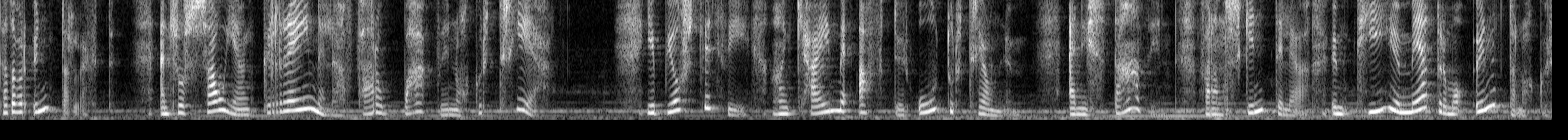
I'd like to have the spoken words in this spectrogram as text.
Þetta var undarlegt en svo sá ég hann greinilega fara á bak við nokkur tré. Ég bjóst við því að hann kæmi aftur út úr trjánum en í staðinn var hann skyndilega um tíu metrum á undan okkur.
